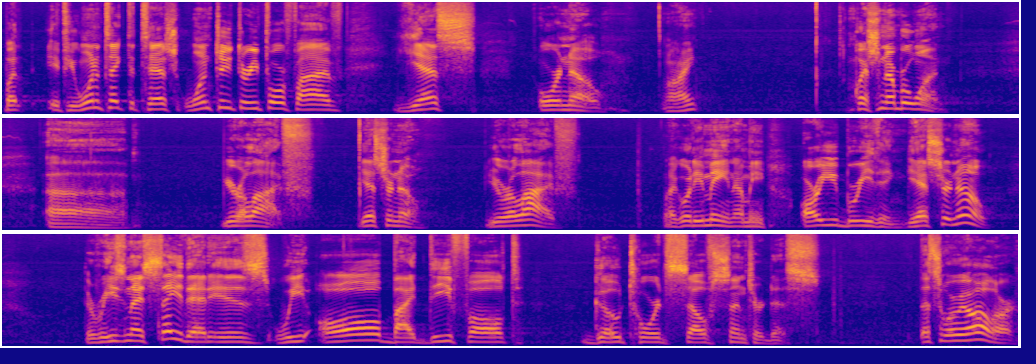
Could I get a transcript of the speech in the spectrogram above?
But if you wanna take the test, one, two, three, four, five, yes or no, all right? Question number one uh, You're alive. Yes or no? You're alive. Like, what do you mean? I mean, are you breathing? Yes or no? The reason I say that is we all by default go towards self centeredness. That's where we all are.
